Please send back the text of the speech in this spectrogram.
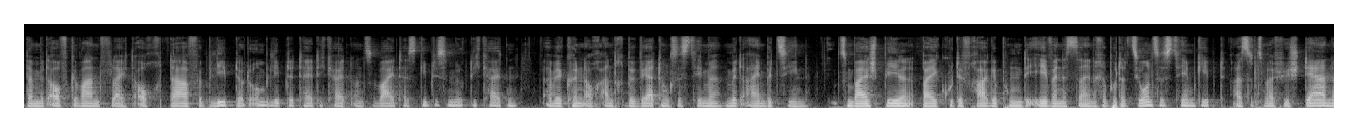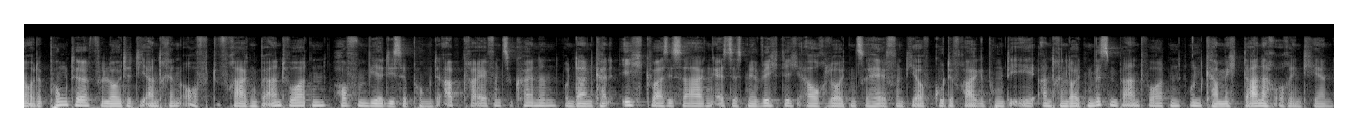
damit aufgewandt, vielleicht auch da für beliebte oder unbeliebte Tätigkeiten und so weiter. Es gibt diese Möglichkeiten, aber wir können auch andere Bewertungssysteme mit einbeziehen. Zum Beispiel bei gutefrage.de, wenn es da ein Reputationssystem gibt, also zum Beispiel Sterne oder Punkte für Leute, die anderen oft Fragen beantworten, hoffen wir, diese Punkte abgreifen zu können. Und dann kann ich quasi sagen, es ist mir wichtig, auch Leuten zu helfen, die auf gutefrage.de anderen Leuten Wissen beantworten und kann mich danach orientieren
